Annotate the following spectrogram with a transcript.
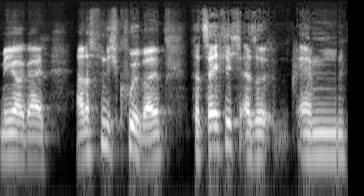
Mega geil. Ja, das finde ich cool, weil tatsächlich, also ähm,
